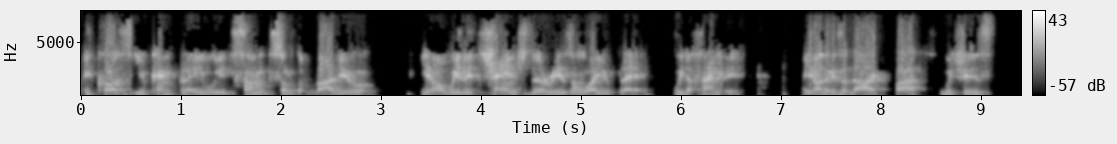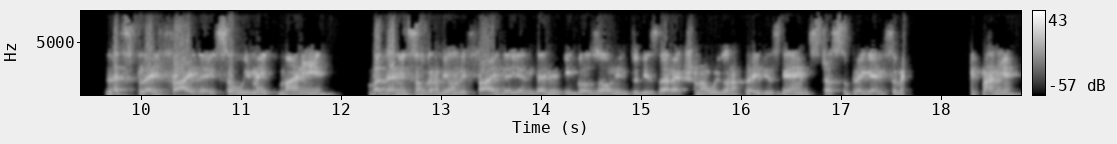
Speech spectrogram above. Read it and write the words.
because you can play with some sort of value, you know, will it change the reason why you play with a family? You know, there is a dark path, which is let's play Friday so we make money but then it's not going to be only Friday, and then it goes all into this direction. Are we going to play these games just to play games to make money?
